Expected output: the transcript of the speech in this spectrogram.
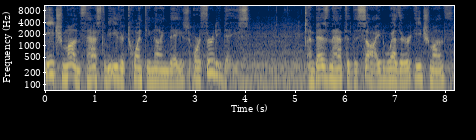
each month has to be either 29 days or 30 days. And Bezdin had to decide whether each month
